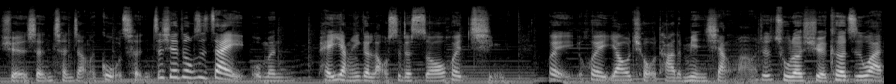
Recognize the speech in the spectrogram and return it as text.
学生成长的过程，这些都是在我们培养一个老师的时候会请。会会要求他的面相吗？就是除了学科之外，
